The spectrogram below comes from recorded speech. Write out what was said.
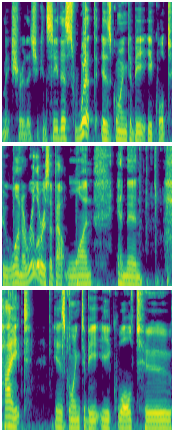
make sure that you can see this. Width is going to be equal to 1. A ruler is about 1. And then height is going to be equal to,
